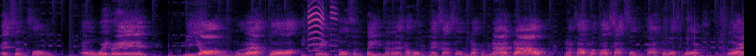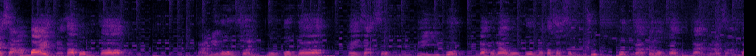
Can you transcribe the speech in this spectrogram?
ไอ้ส่วนของเอ่อไวเรนบิยอง แล้วก็อีกเกรสตัวส้นตีนนั่นแหละครับผมให้สะสมดาร์กหน้าดาวนะครับแล้วก็สะสมการ์ดตัวละครเออไอ้สามใบนะครับผมก็ตามนี้ครับผมส่วนวงกลมก็ให้สะสมไอ้พวกดาร์กหน้าวงกลมแล้วก็สะสมชุดพวกการ์ดตัวละครต่างๆละสามใบ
